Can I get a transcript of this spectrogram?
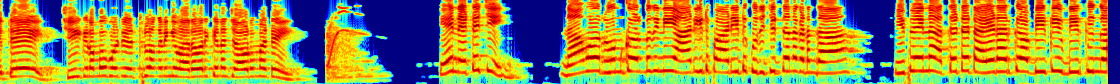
ஏத்தே சீக்கிரமா போட்டு எடுத்துட்டு வாங்க. நீங்க வர வரைக்கும் நான் சாப்பிட மாட்டேன். ஏ நெட்டச்சி நான் ஒரு ரூமுக்கு வரும்போது நீ ஆடிட்டு பாடிட்டு குதிச்சிட்டு தானே கிடந்தா? இப்போ என்ன அத்தட்ட டயர்டா இருக்கு? அப்படி இருக்கு இப்படி இருக்குங்க?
